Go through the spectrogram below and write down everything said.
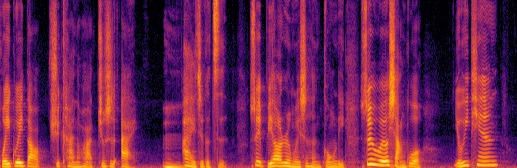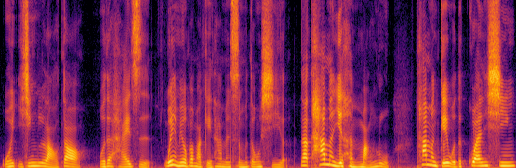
回归到去看的话，就是爱。嗯，爱这个字，所以不要认为是很功利。所以我有想过，有一天我已经老到我的孩子，我也没有办法给他们什么东西了。那他们也很忙碌，他们给我的关心。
